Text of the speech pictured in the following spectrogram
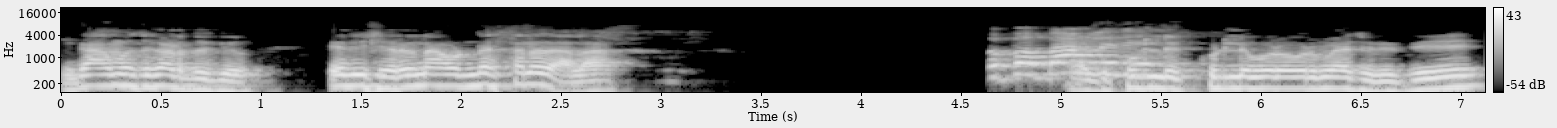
गामच काढतो तो त्या दिवशी रन आउट नसताना झाला. कुठले कुठले बरोबर मॅच होती ती?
